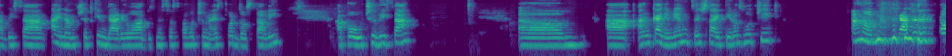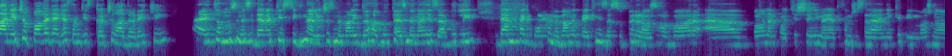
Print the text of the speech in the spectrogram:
aby sa aj nám všetkým darilo, aby sme sa z toho čo najskôr dostali a poučili sa. Um, a Anka, neviem, chceš sa aj ty rozlučiť? Áno. Ja chcela niečo povedať a som ti skočila do reči. Aj to musíme si dávať tie signály, čo sme mali dohodnuté sme na ne zabudli. Dan, fakt ďakujeme veľmi pekne za super rozhovor a bolo nám potešením a ja dúfam, že sa niekedy možno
